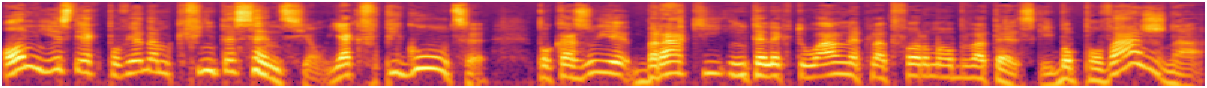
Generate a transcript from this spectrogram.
On jest, jak powiadam, kwintesencją, jak w pigułce pokazuje braki intelektualne Platformy Obywatelskiej, bo poważna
